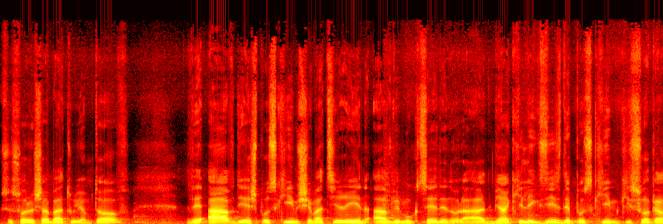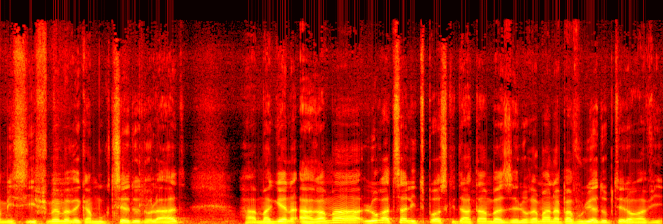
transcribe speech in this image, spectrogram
que ce soit le Shabbat ou Yom Tov. Bien qu'il existe des poskim qui soient permissifs même avec un muktzeh de nolad. Hamagen arama loratza litposk datam. Le Rama n'a pas voulu adopter leur avis.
